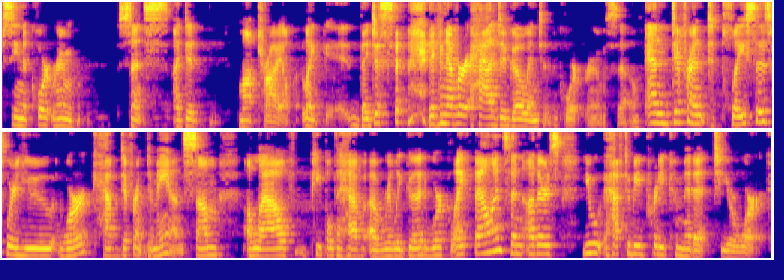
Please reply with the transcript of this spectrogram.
seen a courtroom since I did mock trial. Like they just, they've never had to go into the courtroom. So, and different places where you work have different demands. Some allow people to have a really good work life balance and others you have to be pretty committed to your work.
